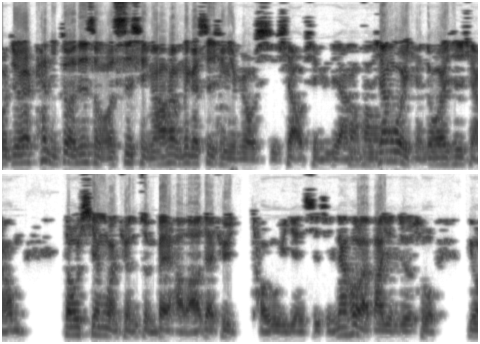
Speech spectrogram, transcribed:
我觉得看你做的是什么事情，然后还有那个事情有没有时效性这样子。嗯、像我以前都会是想要都先完全准备好，然后再去投入一件事情。但后来发现就是说有。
